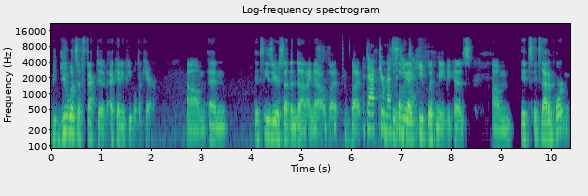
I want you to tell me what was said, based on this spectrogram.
do what's effective at getting people to care. Um, and it's easier said than done, I know, but but adapt your messaging. It's something I keep with me because um, it's it's that important.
